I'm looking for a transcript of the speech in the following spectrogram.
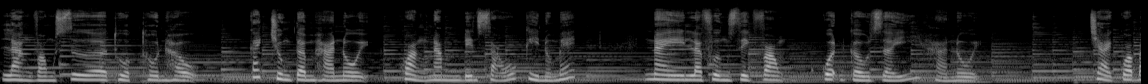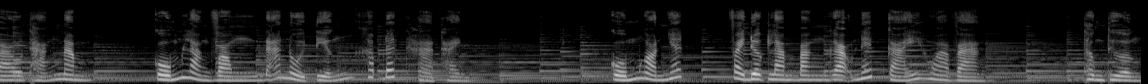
Làng vòng xưa thuộc thôn Hậu, cách trung tâm Hà Nội khoảng 5 đến 6 km. Này là phường Dịch Vọng, quận Cầu Giấy, Hà Nội trải qua bao tháng năm, cốm làng vòng đã nổi tiếng khắp đất Hà Thành. Cốm ngon nhất phải được làm bằng gạo nếp cái hoa vàng. Thông thường,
